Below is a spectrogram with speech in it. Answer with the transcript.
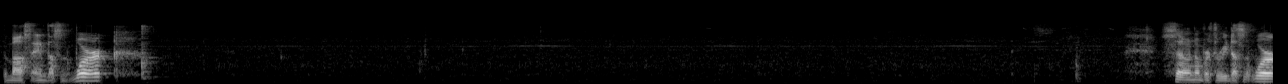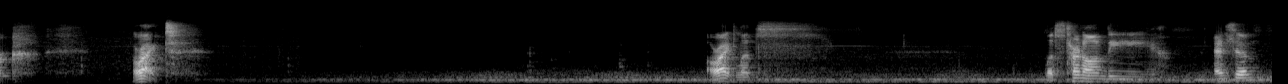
The mouse aim doesn't work. So number three doesn't work. All right. All right, let's let's turn on the engine.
